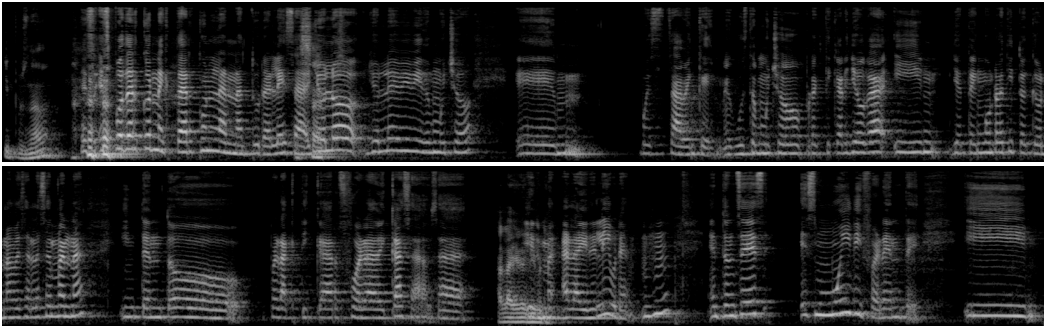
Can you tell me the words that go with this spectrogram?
y pues nada. Es, poder conectar con la naturaleza. Yo lo, yo lo he vivido mucho. Em, pues saben que me gusta mucho practicar yoga y ya tengo un ratito que una vez a la semana intento practicar fuera de casa, o sea, al aire irme libre. Al aire libre. Entonces, es muy diferente. Y,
